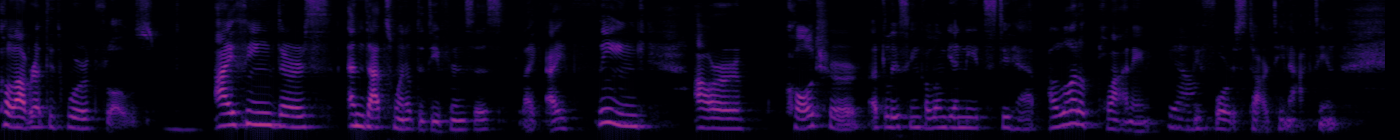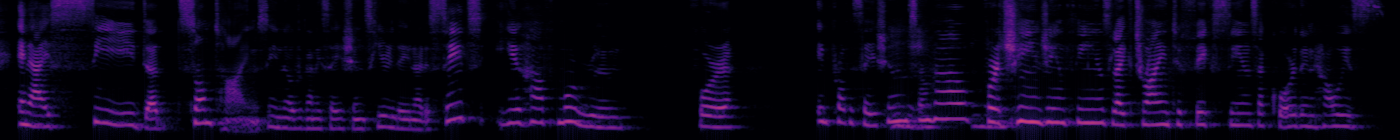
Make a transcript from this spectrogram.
collaborative workflows. I think there's and that's one of the differences. Like i think our culture at least in colombia needs to have a lot of planning Yeah. before starting acting and i see that sometimes in organizations here in the united states you have more room for improvisation Mhm. somehow for Mhm. changing things like trying to fix things according how is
